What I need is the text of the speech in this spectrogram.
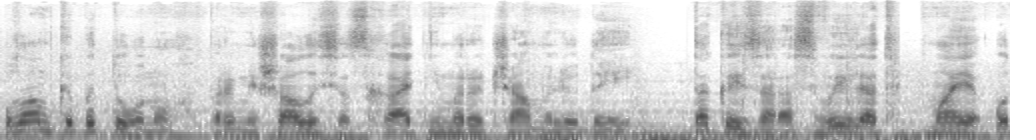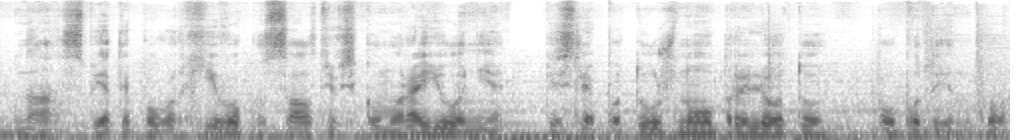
Уламки бетону перемішалися з хатніми речами людей. Такий зараз вигляд має одна з п'ятиповерхівок у Салтівському районі після потужного прильоту по будинку.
